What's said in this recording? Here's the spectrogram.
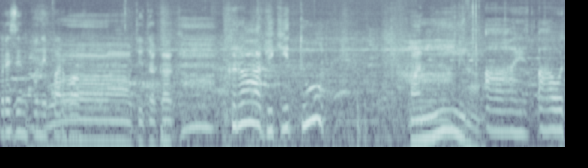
В резинку не порвав. Вау, ти така. О, Крабики тут. Аміра. Ай, а от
